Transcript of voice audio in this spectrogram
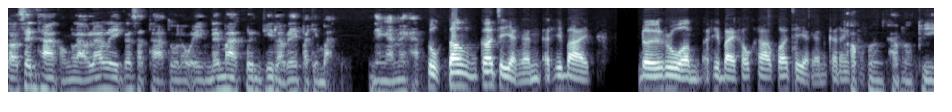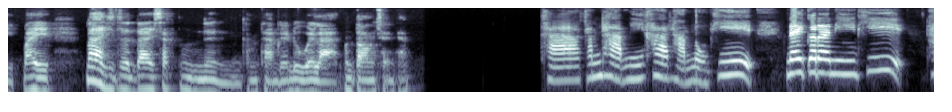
ต่อเส้นทางของเราแล้วเราเองก็ศรัทธาตัวเราเองได้มากขึ้นที่เราได้ปฏิบัติอย่างนั้นไหมครับ ถูกต้องก็จะอย่างนั้นอธิบาย โดยรวมอธิบายคร่าวๆก็จะอย่างนั้นก็ได้ขคอบรับคุณครับหลวงพี่ ไปน่าจะได้สักหนึ่งคำถามเดี๋ยวดูเวลาคุณตองเชิญครับ ค่ะคำถามนี้ค่ะถามหลวงพี่ ในกรณีที่ท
